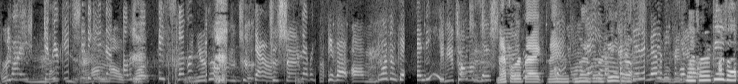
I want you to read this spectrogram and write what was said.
Where are these monkeys at? No! What? Can you tell them to to say um? Can you tell them to say Never back down, never give up. Never give up.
